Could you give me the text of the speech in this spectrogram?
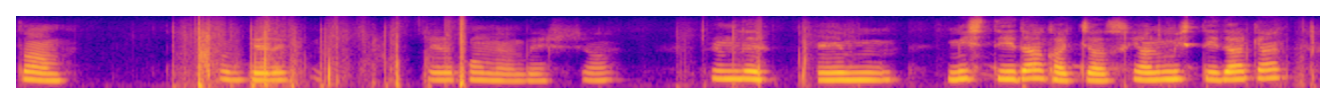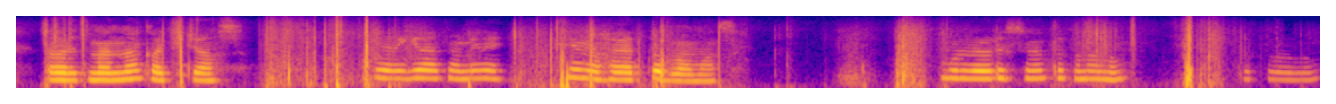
Tamam. Çok gerek gerek olmayan bir eşya. Şimdi e, Misty'den kaçacağız. Yani Misty derken öğretmenden kaçacağız. Şöyle girersen beni şimdi hayatta bulamaz. Burada öylesine takınalım. Takılalım.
